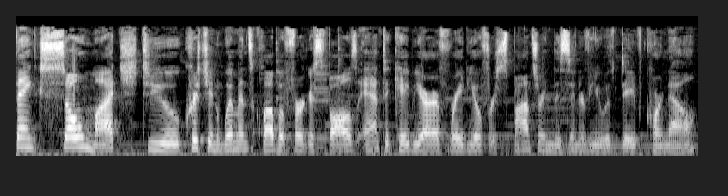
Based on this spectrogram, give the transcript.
Thanks so much to Christian Women's Club of Fergus Falls and to KBRF Radio for sponsoring this interview with Dave Cornell.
